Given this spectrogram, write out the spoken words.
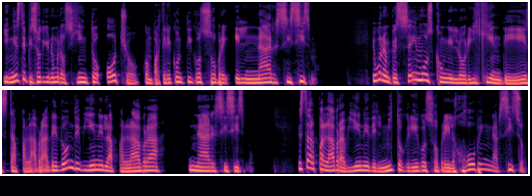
Y en este episodio número 108 compartiré contigo sobre el narcisismo. Y bueno, empecemos con el origen de esta palabra. ¿De dónde viene la palabra narcisismo? Esta palabra viene del mito griego sobre el joven Narciso,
